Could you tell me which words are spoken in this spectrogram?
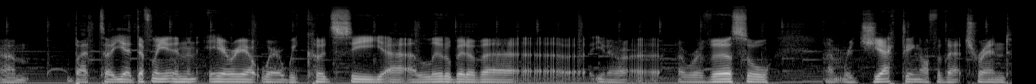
Um, but uh, yeah, definitely in an area where we could see uh, a little bit of a, uh, you know, a, a reversal, um, rejecting off of that trend.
